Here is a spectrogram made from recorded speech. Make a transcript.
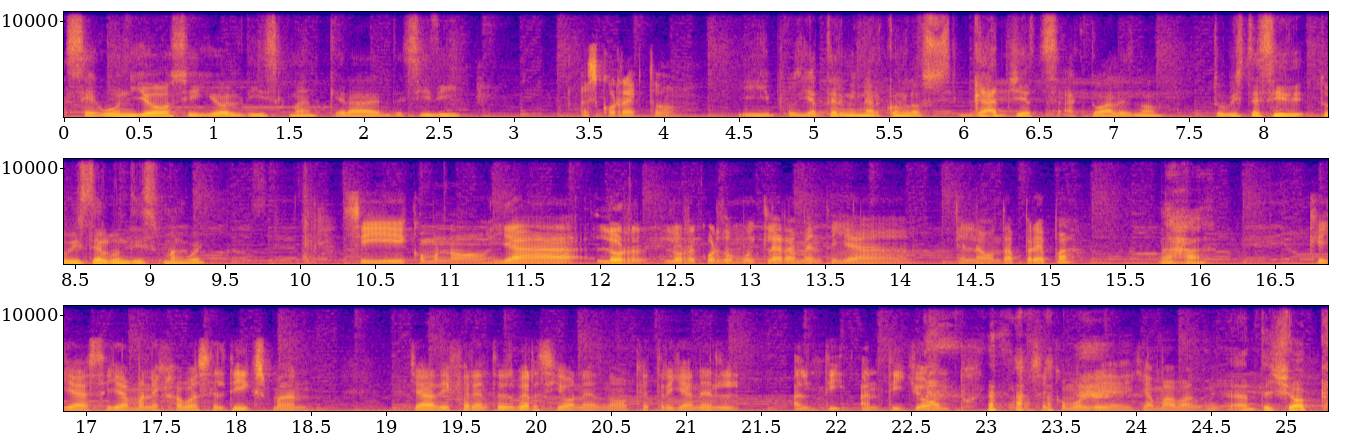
según yo, siguió el Discman, que era el de CD. Es correcto. Y pues ya terminar con los gadgets actuales, ¿no? ¿Tuviste, CD, ¿tuviste algún Discman, güey? Sí, cómo no. Ya lo, recuerdo muy claramente ya en la onda prepa. Ajá. Que ya se ya manejabas el Discman. Ya diferentes versiones, ¿no? Que traían el anti-jump. no sé cómo le llamaban, güey. Anti-shock.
